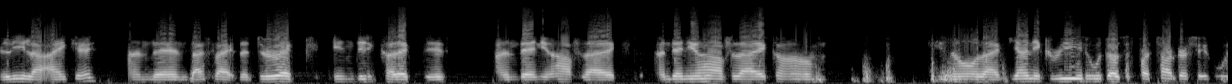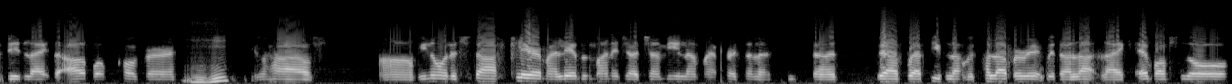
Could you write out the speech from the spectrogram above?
Lila Iké, and then that's like the direct indie collective, and then you have like, and then you have like um you know, like Yannick Reed, who does the photography, who did like the album cover. Mm-hmm. You have, um, you know, the staff, Claire, my label manager, Jamila, my personal assistant. We have we have people that we collaborate with a lot, like Everflow,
